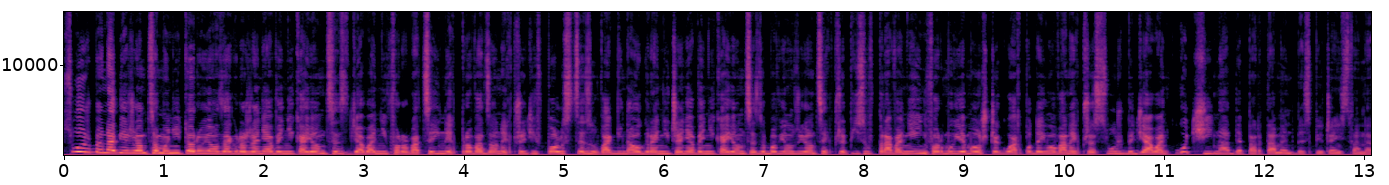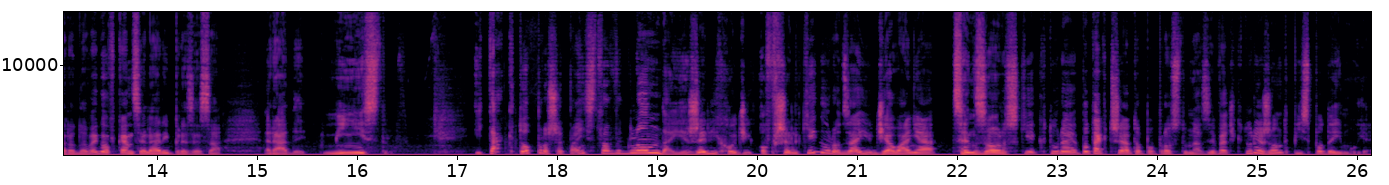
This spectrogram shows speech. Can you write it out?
Służby na bieżąco monitorują zagrożenia wynikające z działań informacyjnych prowadzonych przeciw Polsce z uwagi na ograniczenia wynikające z obowiązujących przepisów prawa. Nie informujemy o szczegółach podejmowanych przez służby działań, ucina Departament Bezpieczeństwa Narodowego w Kancelarii Prezesa Rady Ministrów. I tak to, proszę Państwa, wygląda, jeżeli chodzi o wszelkiego rodzaju działania cenzorskie, które, bo tak trzeba to po prostu nazywać, które rząd PiS podejmuje.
